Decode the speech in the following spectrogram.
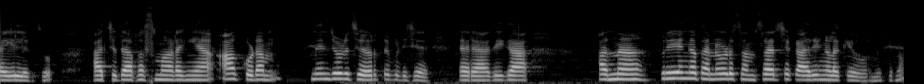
കയ്യിലെടുത്തു. ആ ചിതാഭസ്മം അടങ്ങിയ ആ കുടം നെഞ്ചോട് ചേർത്ത് പിടിച്ച് രാധിക അന്ന് പ്രിയങ്ക തന്നോട് സംസാരിച്ച കാര്യങ്ങളൊക്കെ ഓർമ്മിക്കുന്നു.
